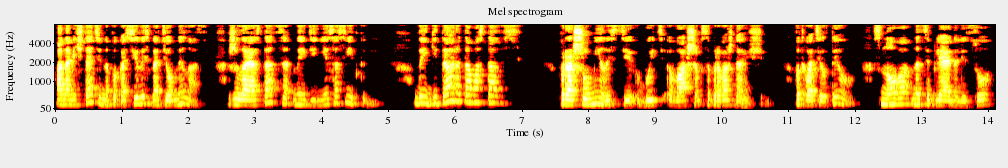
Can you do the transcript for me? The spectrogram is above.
Она мечтательно покосилась на темный лаз, желая остаться наедине со свитками да и гитара там осталась. Прошу милости быть вашим сопровождающим, подхватил Тео, снова нацепляя на лицо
